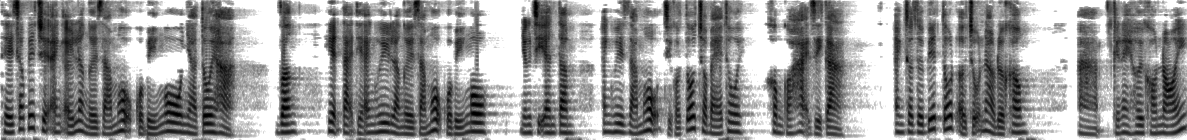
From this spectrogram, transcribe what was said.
Thế chắc biết chuyện anh ấy là người giám hộ của bí ngô nhà tôi hả? Vâng, Hiện tại thì anh Huy là người giám hộ của Bí Ngô Nhưng chị yên tâm Anh Huy giám hộ chỉ có tốt cho bé thôi Không có hại gì cả Anh cho tôi biết tốt ở chỗ nào được không À cái này hơi khó nói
